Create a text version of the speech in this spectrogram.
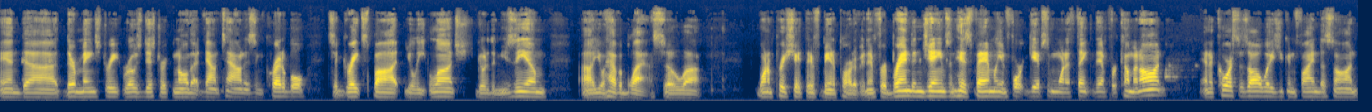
and uh, their Main Street, Rose District, and all that downtown is incredible. It's a great spot. You'll eat lunch, go to the museum, uh, you'll have a blast. So, uh, want to appreciate them for being a part of it. And for Brandon James and his family in Fort Gibson, want to thank them for coming on. And of course, as always, you can find us on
